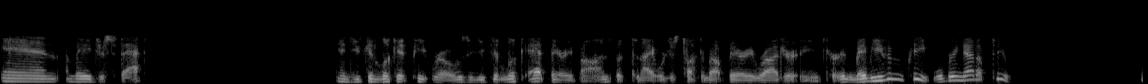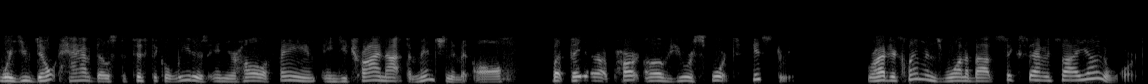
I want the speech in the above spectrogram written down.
in a major stat. And you can look at Pete Rose and you can look at Barry Bonds, but tonight we're just talking about Barry, Roger, and Curt, and maybe even Pete. We'll bring that up too. Where you don't have those statistical leaders in your Hall of Fame and you try not to mention them at all, but they are a part of your sports history. Roger Clemens won about six, seven Cy Young awards.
